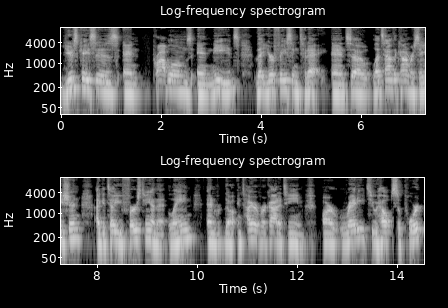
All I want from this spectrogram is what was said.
use cases and problems and needs that you're facing today and so let's have the conversation. I can tell you firsthand that Lane and the entire Verkada team are ready to help support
